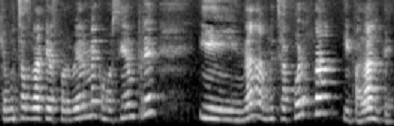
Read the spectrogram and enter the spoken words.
que muchas gracias por verme como siempre y nada, mucha fuerza y pa'lante.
